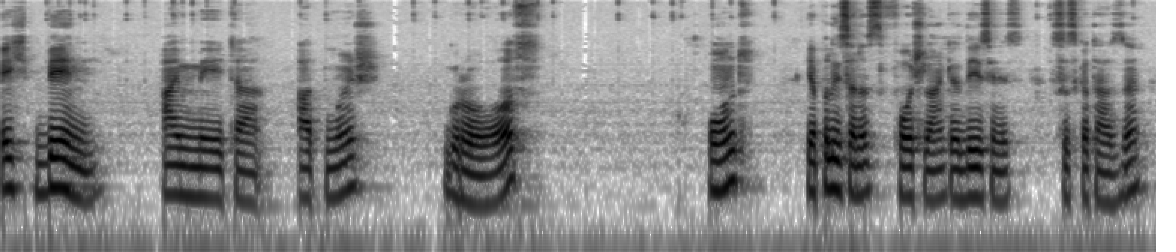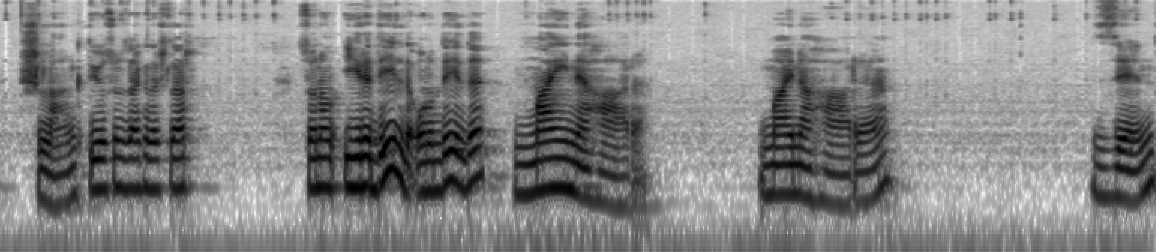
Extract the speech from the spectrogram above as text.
Ich bin 1 Meter 60 groß und yapılıysanız Vollschlank ya da değilseniz sıska tarzı schlank diyorsunuz arkadaşlar. Sonra ihre değil de onun değil de meine Haare. Meine Haare sind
